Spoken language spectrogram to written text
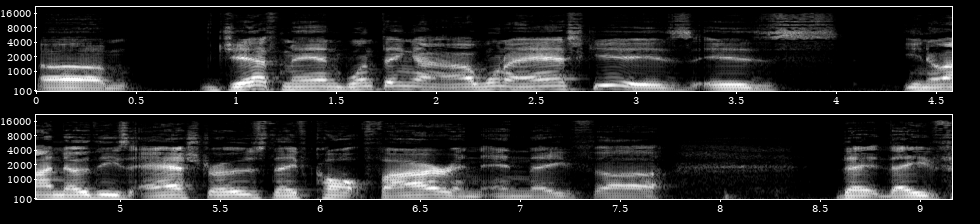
Um, Jeff, man, one thing I, I want to ask you is is you know I know these Astros they've caught fire and and they've uh, they they've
